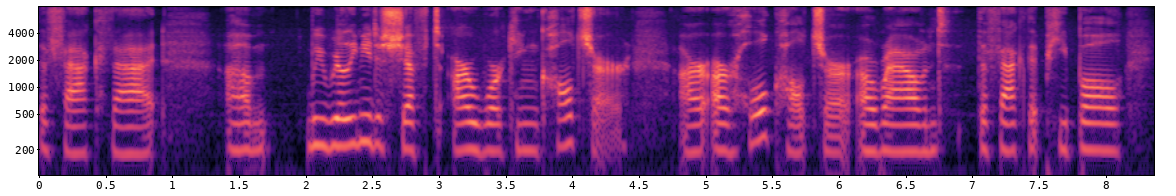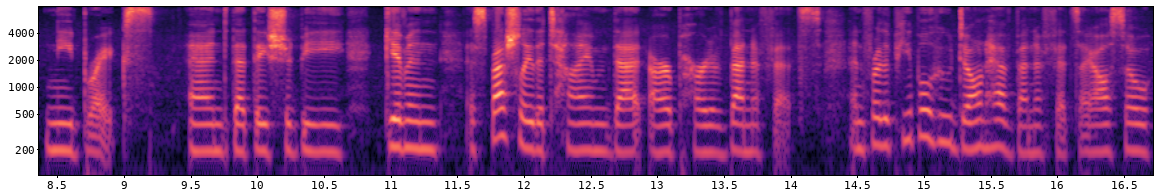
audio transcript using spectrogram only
the fact that um, we really need to shift our working culture, our, our whole culture around the fact that people need breaks and that they should be given, especially the time that are part of benefits. And for the people who don't have benefits, I also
